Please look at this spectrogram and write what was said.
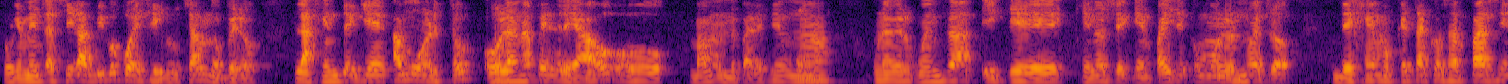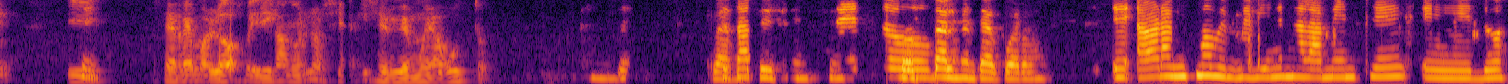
Porque mientras sigas vivo puedes seguir luchando, pero la gente que ha muerto o la han apedreado o, vamos, me parece una, una vergüenza y que, que, no sé, que en países como los nuestros dejemos que estas cosas pasen y cerremos los ojos y digamos, no, si aquí se vive muy a gusto. Sí. Claro, sí, sí, Totalmente de acuerdo. Eh, ahora mismo me, vienen a la mente eh, dos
